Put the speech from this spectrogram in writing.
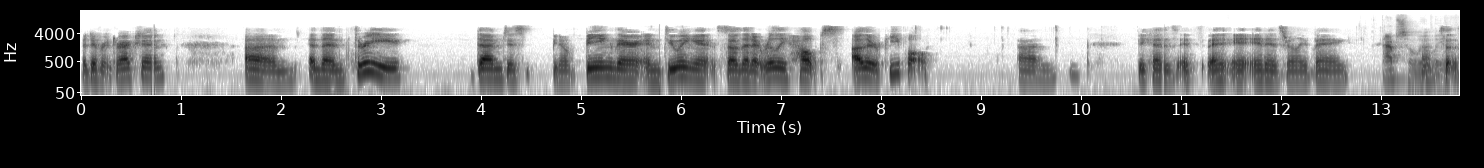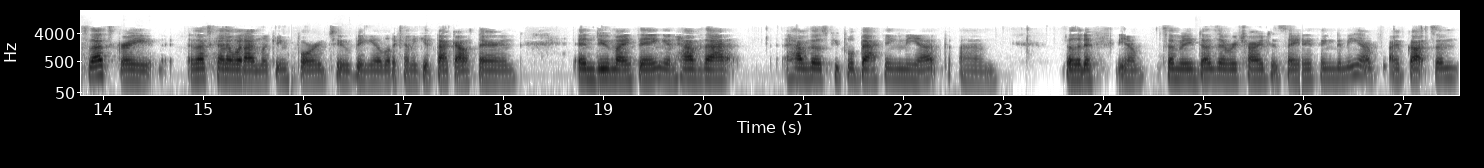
a different direction. Um, and then three, them just you know being there and doing it so that it really helps other people, um, because it's it, it is really big. Absolutely. So, so that's great, and that's kind of what I'm looking forward to being able to kind of get back out there and and do my thing and have that have those people backing me up, um, so that if you know somebody does ever try to say anything to me, I've I've got some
